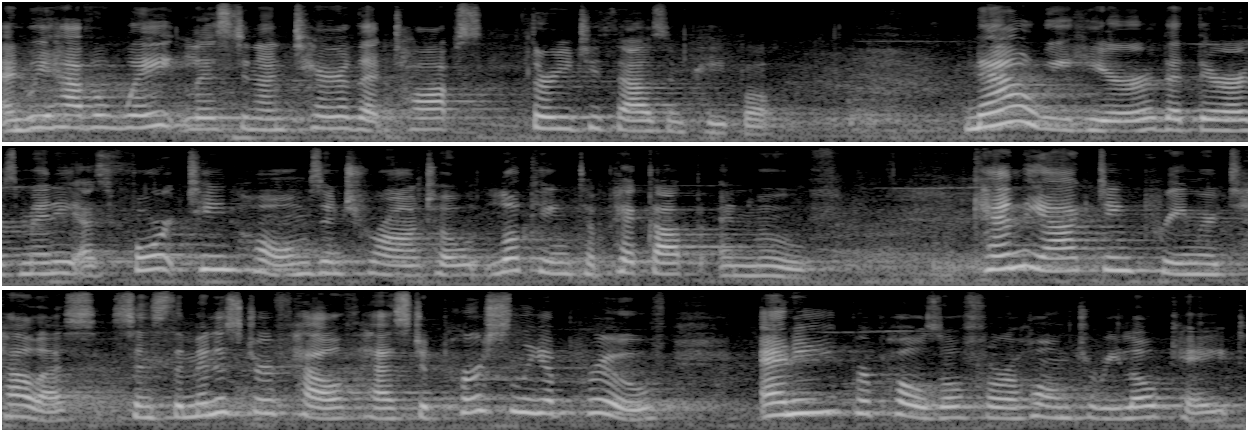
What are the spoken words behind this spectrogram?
and we have a wait list in Ontario that tops 32,000 people. Now we hear that there are as many as 14 homes in Toronto looking to pick up and move. Can the acting premier tell us, since the Minister of Health has to personally approve any proposal for a home to relocate,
